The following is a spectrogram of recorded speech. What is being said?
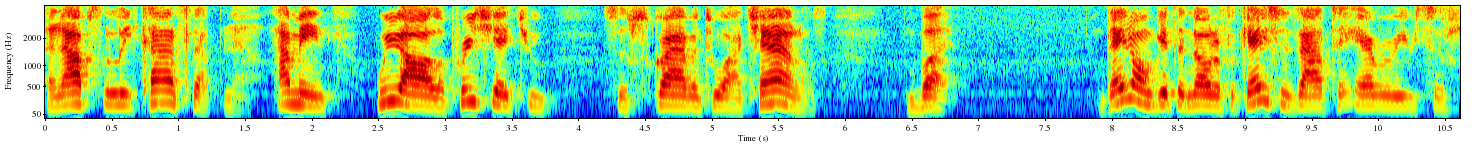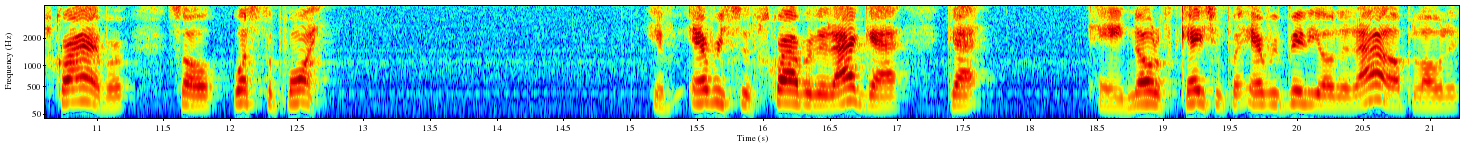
an obsolete concept now. I mean, we all appreciate you subscribing to our channels, but they don't get the notifications out to every subscriber. So what's the point? If every subscriber that I got got a notification for every video that I uploaded,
